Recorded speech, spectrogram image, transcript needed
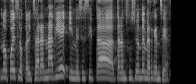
no puedes localizar a nadie y necesita transfusión de emergencia.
